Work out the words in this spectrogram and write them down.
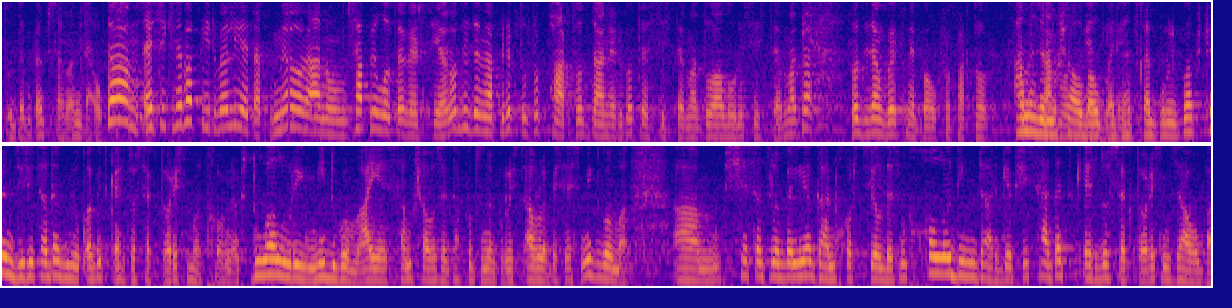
სტუდენტებს ამან დაუყო. და ეს იქნება პირველი ეტაპი. მეორე ანუ საპილოტო ვერსია, როდიდან აპირებთ უფრო ფართოდ დანერგოთ ეს სისტემა, დუალური სისტემა და როდიდან გვექნება უფრო ფართო ამაზე მუშაობა უკვე დაწყებული გვაქვს. ჩვენ ძირითადად მივყვებით კერძო სექტორის მოთხოვნებს. დუალური მიდგომა, აი ეს სამშაოზე დაფუძნებული სწავლების ეს მიდგომა, შესაძლებელია განხორციელდეს მხოლოდ იმ დარგებში, სადაც კერძო სექტორის მზაობა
